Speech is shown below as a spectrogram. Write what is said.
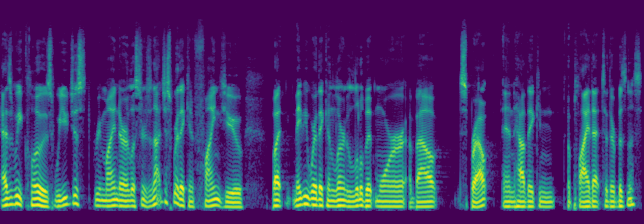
as we close, will you just remind our listeners not just where they can find you, but maybe where they can learn a little bit more about Sprout and how they can apply that to their business?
